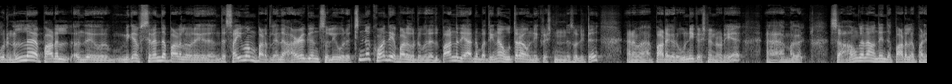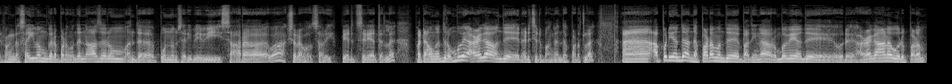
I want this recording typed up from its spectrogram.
ஒரு நல்ல பாடல் வந்து ஒரு மிக சிறந்த பாடல் ஒரு இது வந்து சைவம் பாடத்துலேருந்து அழகுன்னு சொல்லி ஒரு சின்ன குழந்தைய பாடல் விட்டு அது பாடினது யாருன்னு பார்த்தீங்கன்னா உத்தரா உன்னிகிருஷ்ணன் சொல்லிட்டு நம்ம பாடகர் உன்னிகிருஷ்ணனுடைய மகள். ஸோ அவங்க தான் வந்து இந்த பாடலை பாடிருப்பாங்க இந்த சைவம்ங்கிற படம் வந்து நாசரும் அந்த பொண்ணும் சரி பேபி சாராவா அக்ஷராவா சாரி பேர் சரியாக தெரில பட் அவங்க வந்து ரொம்பவே அழகாக வந்து நடிச்சிருப்பாங்க அந்த படத்தில். அப்படி வந்து அந்த படம் வந்து பார்த்திங்கன்னா ரொம்பவே வந்து ஒரு அழகான ஒரு படம்.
